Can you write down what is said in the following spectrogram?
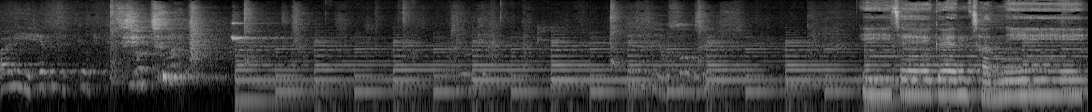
빨리 해도 될게 없잖아. 이제 괜찮니?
